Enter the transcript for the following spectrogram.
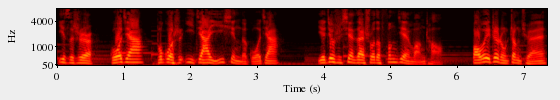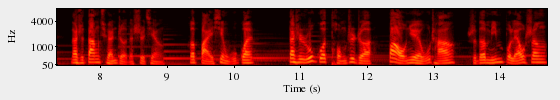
意思是，国家不过是一家一姓的国家，也就是现在说的封建王朝。保卫这种政权，那是当权者的事情，和百姓无关。但是如果统治者暴虐无常，使得民不聊生，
